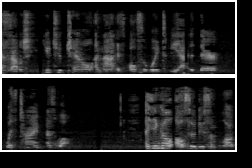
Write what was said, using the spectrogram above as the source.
establishing a YouTube channel, and that is also going to be added there with time as well. I think I'll also do some blog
